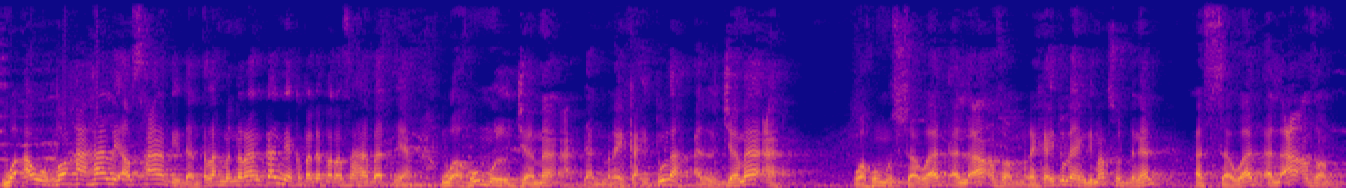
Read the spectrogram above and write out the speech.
Wa awdahaha li ashabi dan telah menerangkannya kepada para sahabatnya. Wa humul jamaah dan mereka itulah al jamaah wahumus sawad al-a'zam mereka itulah yang dimaksud dengan as-sawad al-a'zam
